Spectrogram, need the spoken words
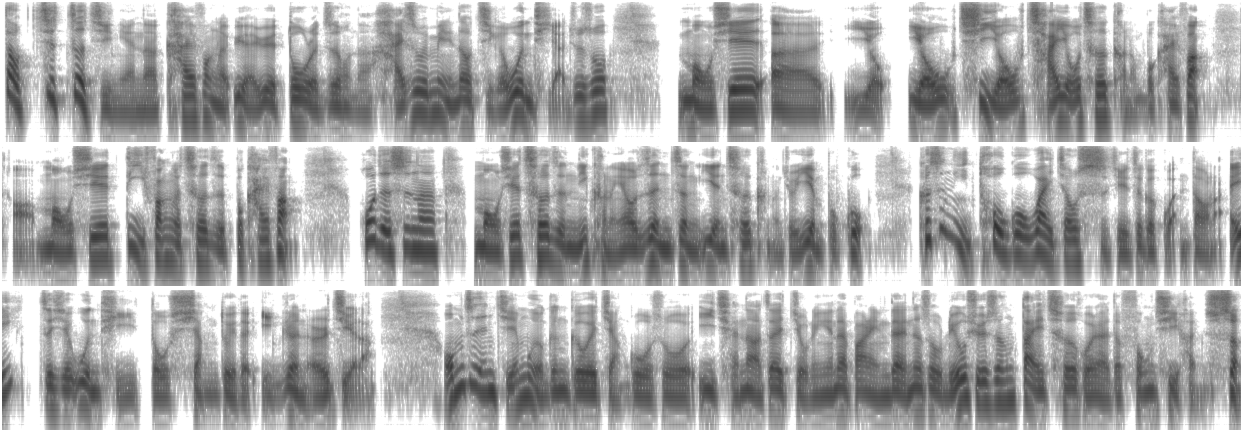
到这这几年呢，开放的越来越多了之后呢，还是会面临到几个问题啊，就是说。某些呃油油汽油柴油车可能不开放啊，某些地方的车子不开放，或者是呢某些车子你可能要认证验车，可能就验不过。可是你透过外交使节这个管道呢，哎，这些问题都相对的迎刃而解了。我们之前节目有跟各位讲过说，以前呢、啊，在九零年代八零年代那时候，留学生带车回来的风气很盛。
